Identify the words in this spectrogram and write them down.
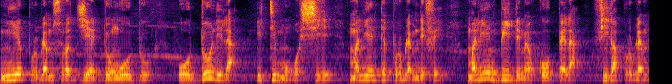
n'i ye problème sɔrɔ diɲɛ don o don o don de la i ti mɔgɔ si ye maliyɛn tɛ problème de fɛ maliyɛn b'i dɛmɛ ko bɛɛ la f'i ka porobilɛmu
